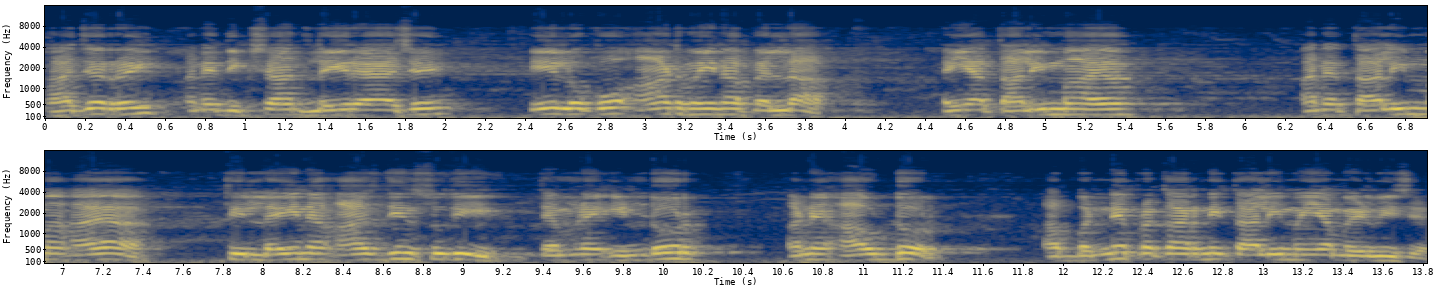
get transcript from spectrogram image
હાજર રહી અને દીક્ષાંત લઈ રહ્યા છે. એ લોકો આઠ મહિના પહેલાં અહીંયા તાલીમમાં આવ્યા અને તાલીમમાં આવ્યાથી લઈને આજ દિન સુધી તેમણે ઇન્ડોર અને આઉટડોર આ બંને પ્રકારની તાલીમ અહીંયા મેળવી છે.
